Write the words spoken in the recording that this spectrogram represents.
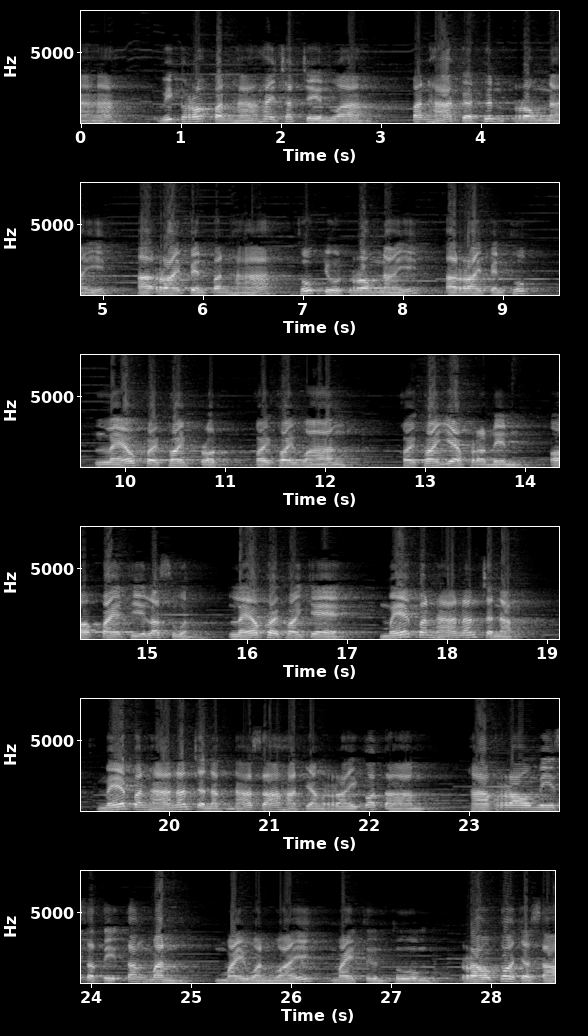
หา วิเคราะห์ปัญหาให้ชัดเจนว่า ปัญหาเกิดขึ้นตรงไหน อะไรเป็นปัญหา ทุกอยู่ตรงไหน อะไรเป็นทุกข์แล้วค่อยๆปลด ค่อยๆวาง ค่อยๆแยกประเด็น ออกไปทีละส่วน แล้วค่อยๆแก้แม้ปัญหานั้นจะหนัก แม้ปัญหานั้นจะหนักหนาสาหัสอย่างไรก็ตาม หากเรามีสติตั้งมั่น ไม่วันไหวไม่ตื่นตูม เราก็จะสา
